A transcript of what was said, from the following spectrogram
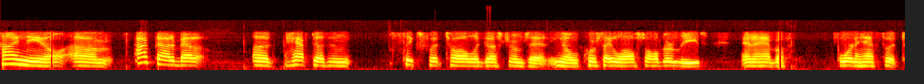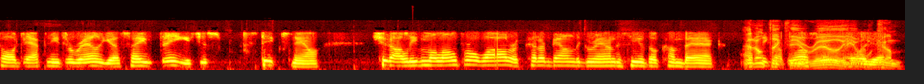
Hi, Neil. Um, I've got about a half dozen six foot tall ligustrums that, you know, of course, they lost all their leaves, and I have a four and a half foot tall Japanese Aralia. Same thing. It's just sticks now. Should I leave them alone for a while or cut them down to the ground to see if they'll come back? I, I don't think, think the Aralia will come.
